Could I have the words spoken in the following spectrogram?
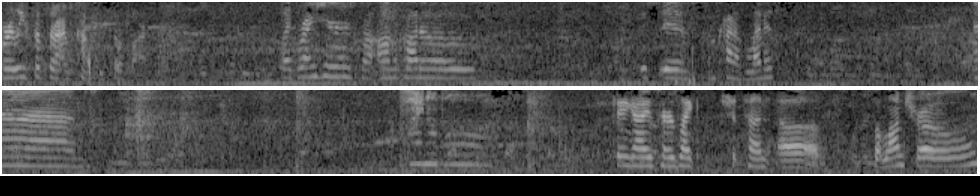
Or at least that's what I've come to so far. Like right here, it's got avocados. This is some kind of lettuce. And pineapples. Okay guys, here's like shit ton of cilantro.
